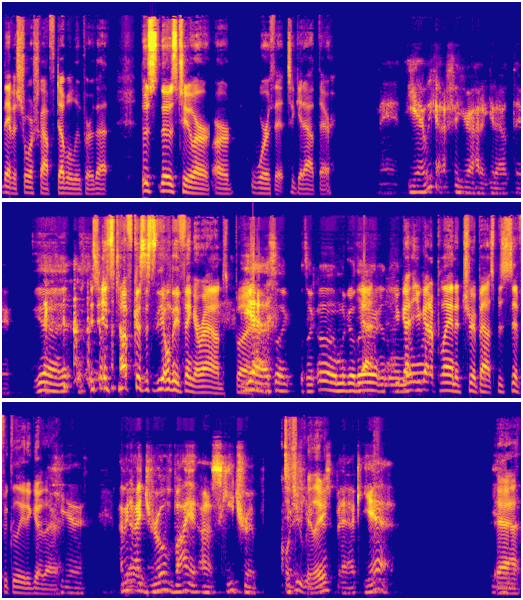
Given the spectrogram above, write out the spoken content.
they have a Schwarzkopf double looper that those those two are are worth it to get out there. Man, yeah, we gotta figure out how to get out there. yeah. it- It's, it's tough because it's the only thing around, but yeah, Yeah. it's like it's like oh, I'm gonna go yeah, there, and then you got no, you got to plan a trip out specifically to go there. Yeah, I mean, Yeah. I drove by it on a ski trip. quite Did a you few really? years Back, yeah. Yeah,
